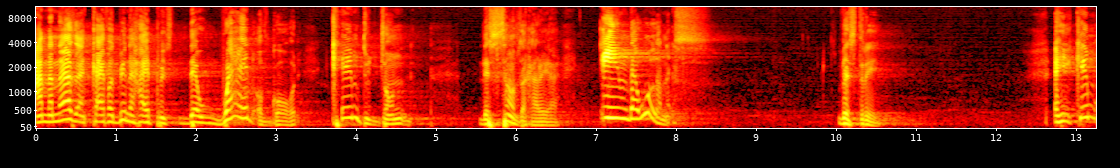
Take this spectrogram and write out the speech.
Ananias and Caiaphas being the high priest, the word of God came to John, the son of Zechariah, in the wilderness. Verse 3. And he came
